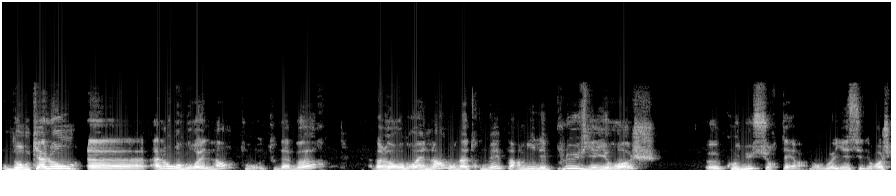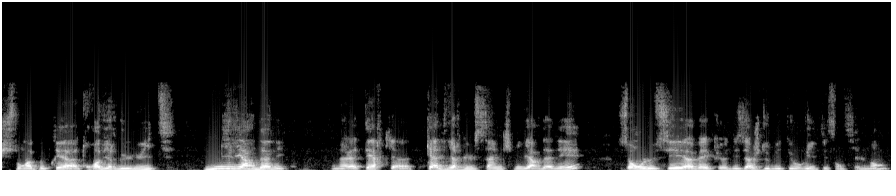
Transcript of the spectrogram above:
Donc allons, euh, au Groenland tout d'abord. Alors au Groenland, on a trouvé parmi les plus vieilles roches euh, connues sur Terre. Donc vous voyez, c'est des roches qui sont à peu près à 3,8 milliards d'années. On a la Terre qui a 4,5 milliards d'années. Ça, on le sait avec des âges de météorites essentiellement.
